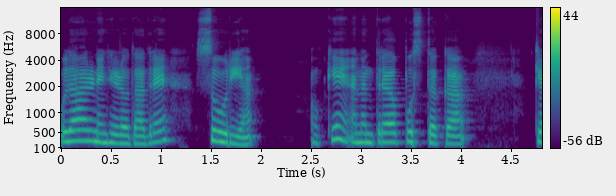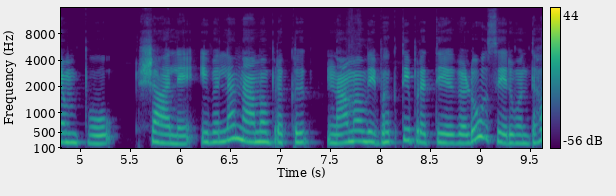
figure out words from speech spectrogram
ಉದಾಹರಣೆಗೆ ಹೇಳೋದಾದರೆ ಸೂರ್ಯ, ಓಕೆ? ಅನಂತರ ಪುಸ್ತಕ, ಕೆಂಪು, ಶಾಲೆ ಇವೆಲ್ಲ ನಾಮ ಪ್ರಕೃ, ನಾಮ ವಿಭಕ್ತಿ ಪ್ರತ್ಯಯಗಳು ಸೇರುವಂತಹ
